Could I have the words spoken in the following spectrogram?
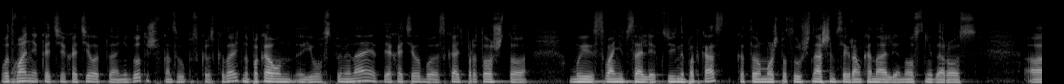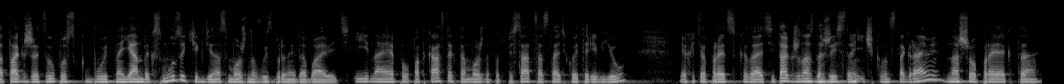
Вот Можно. Ваня, кстати, хотел это анекдот еще в конце выпуска рассказать, но пока он его вспоминает, я хотел бы сказать про то, что мы с Ваней писали эксклюзивный подкаст, который можете послушать в нашем телеграм-канале «Нос не дорос». А Также этот выпуск будет на Яндекс Музыке, где нас можно в избранные добавить, и на Apple подкастах там можно подписаться, оставить какой-то ревью. Я хотел про это сказать. И также у нас даже есть страничка в Инстаграме нашего проекта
